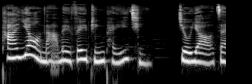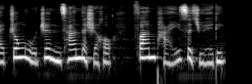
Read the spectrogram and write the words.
他要哪位妃嫔陪寝，就要在中午正餐的时候翻牌子决定。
